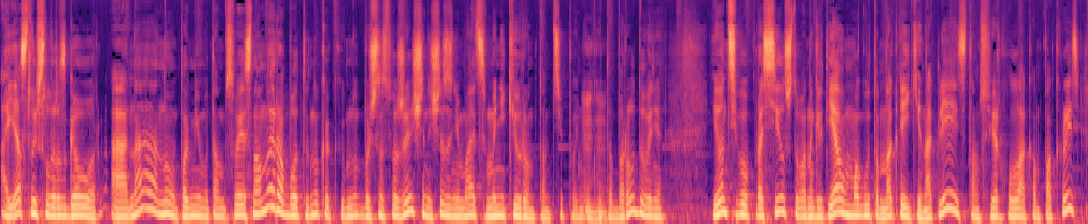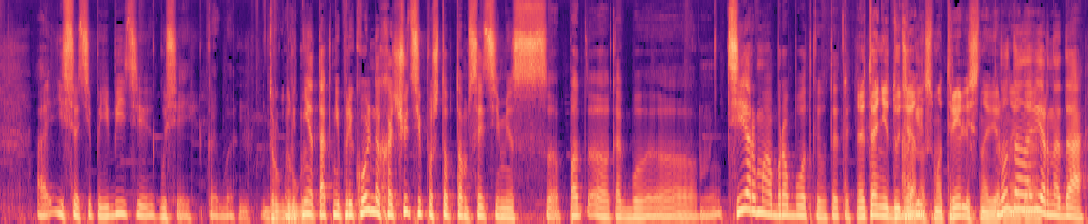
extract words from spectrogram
А я слышал разговор. А она, ну, помимо там своей основной работы, ну, как ну, большинство женщин, еще занимается маникюром, там, типа, у нее Мгм. какое-то оборудование. И он, типа, просил, чтобы она говорит, я вам могу там наклейки наклеить, там, сверху лаком покрыть, а, и все, типа, ебите гусей, как бы. Друг Он говорит, друга. нет, так не прикольно, хочу, типа, чтобы там с этими, с, под, э, как бы, э, термообработкой, вот этой. Ну, Это они Дудя Она насмотрелись, наверное, ну да, наверное, да.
